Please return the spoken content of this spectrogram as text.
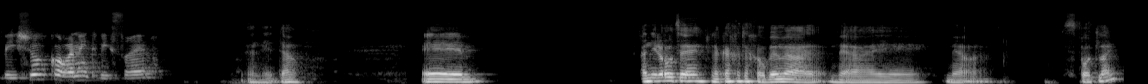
ביישוב קורנית בישראל. אה, נהדר. אה, אני לא רוצה לקחת לך הרבה מה spotlight. מה,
